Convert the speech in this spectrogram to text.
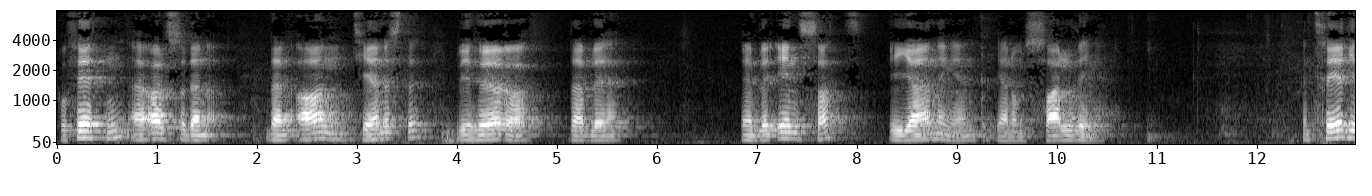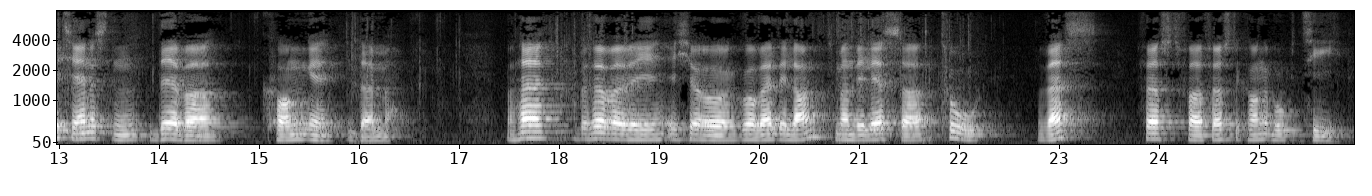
Profeten er altså den, den annen tjeneste vi hører der ble, en ble innsatt i gjerningen gjennom salvingen. Den tredje tjenesten, det var kongedømme. Og Her behøver vi ikke å gå veldig langt, men vi leser to vers, først fra første kongebok ti.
